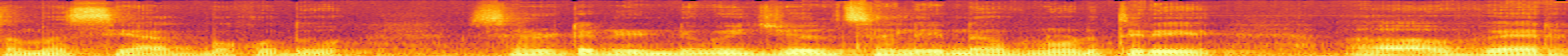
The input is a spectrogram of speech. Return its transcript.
ಸಮಸ್ಯೆ ಆಗಬಹುದು. ಸರ್ಟನ್ ಇಂಡಿವಿಜುವಲ್ಸಲ್ಲಿ ನಾವು ನೋಡ್ತೀರಿ ವೇರ್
